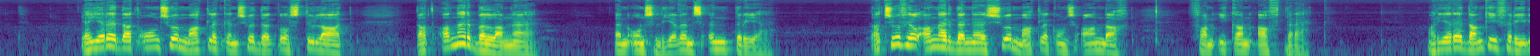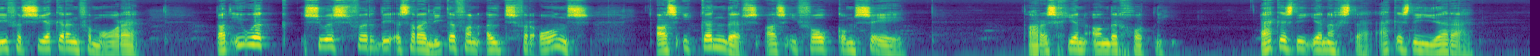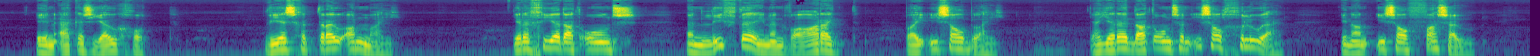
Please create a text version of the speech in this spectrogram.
Ja Here, dat ons so maklik en so dikwels toelaat dat ander belange in ons lewens intree dat soveel ander dinge so maklik ons aandag van U kan aftrek. Maar Here, dankie vir hierdie versekering vanmôre dat U ook soos vir die Israeliete van ouds vir ons as U kinders, as U volk kom sê, daar is geen ander God nie. Ek is die enigste, ek is die Here en ek is jou God. Wees getrou aan my. Here gee dat ons in liefde en in waarheid by U sal bly. Ja Here, dat ons in U sal glo en aan U sal vashou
